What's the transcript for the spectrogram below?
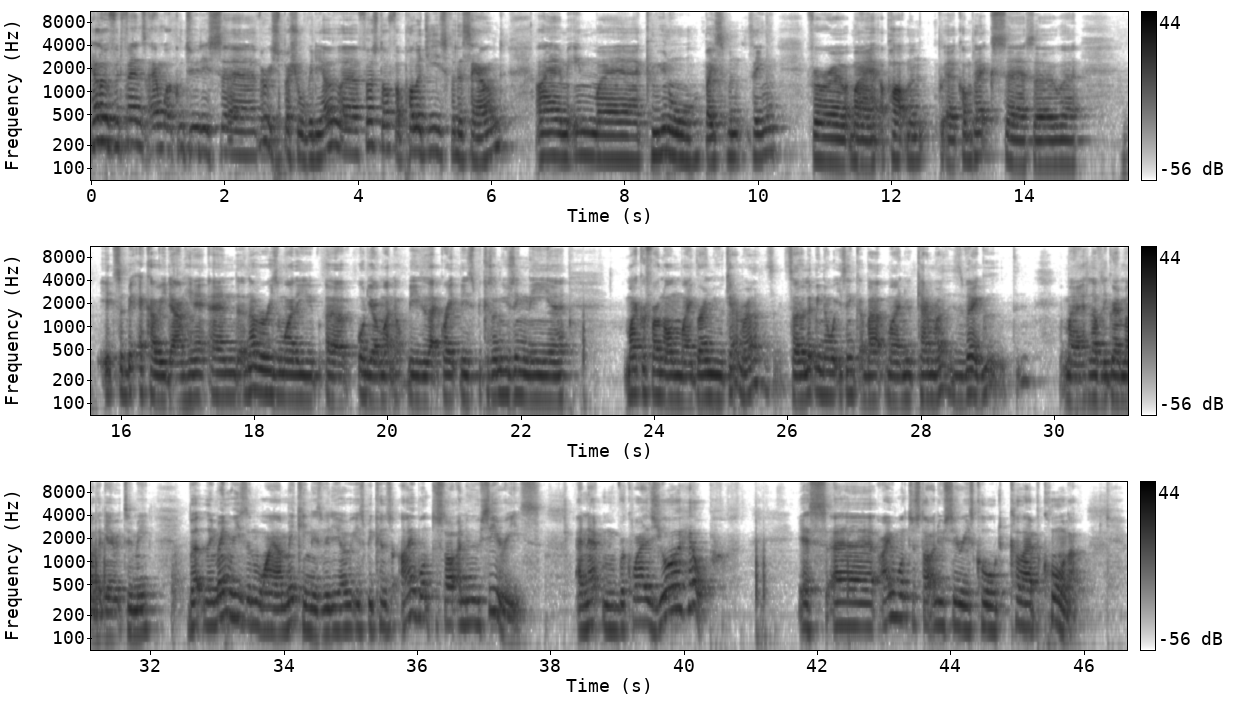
Hello Fudd fans and welcome to this uh, very special video. Uh, first off, apologies for the sound. I am in my uh, communal basement thing for uh, my apartment uh, complex, uh, so it's a bit echoey down here and another reason why the audio might not be that great is because I'm using the microphone on my brand new camera. So let me know what you think about my new camera. It's very good my lovely grandmother gave it to me. But the main reason why I'm making this video is because I want to start a new series. And that requires your help. Yes, uh, I want to start a new series called Collab Corner.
